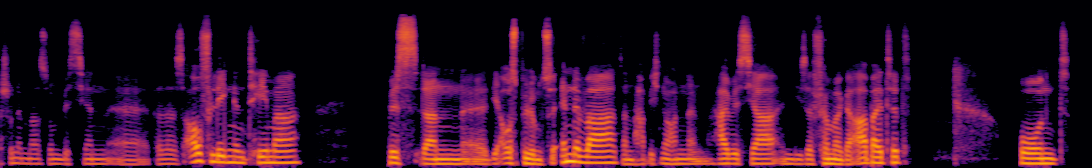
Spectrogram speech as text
schon immer so ein bisschen äh, das Auflegen ein Thema, bis dann äh, die Ausbildung zu Ende war. Dann habe ich noch ein, ein halbes Jahr in dieser Firma gearbeitet und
